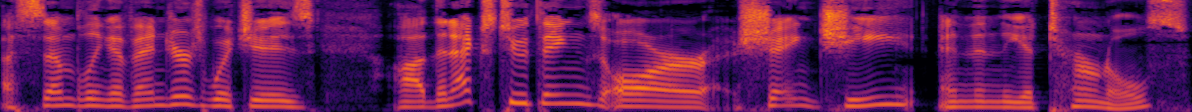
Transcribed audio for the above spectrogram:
Assembling Avengers, which is uh, the next two things are Shang Chi and then the Eternals,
